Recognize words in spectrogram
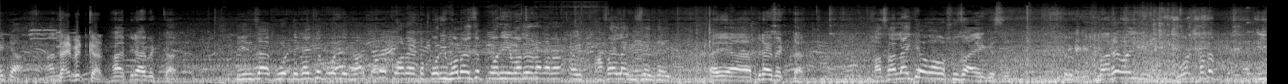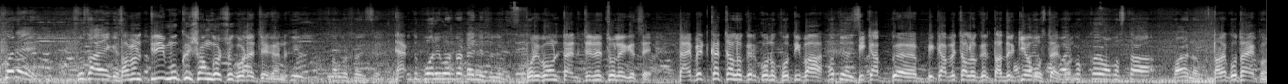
এইটা। Private car? হ্যাঁ প্রাইভেট কার তিন চার পোল্ট্রি খাইছে পোল্ট্রি খাওয়ার পরে পরে একটা পরিবহন হয়েছে পরিবহনের আবার ওই ফাঁসায় লাগিয়েছে এই প্রাইভেট কার ফাঁসায় লাগিয়ে ও সোজা হয়ে গেছে। মানে ওই ওর সাথে ই করে সোজা হয়ে গেছে। মানে ত্রিমুখী সংঘর্ষ ঘটেছে এখানে। সমস্যা হয়েছে। কিন্তু পরিবহনটা টাইনে চলে গেছে। পরিবহন টা- ট্রেনে চলে গেছে। প্রাইভেট কার চালকের কোনো ক্ষতি বা ক্ষতি হয়েছে। পিক আপ পিক আপের চালকের তাদের কি অবস্থা এখন? অবস্থা ভয়ানক। তারা কোথায় এখন?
